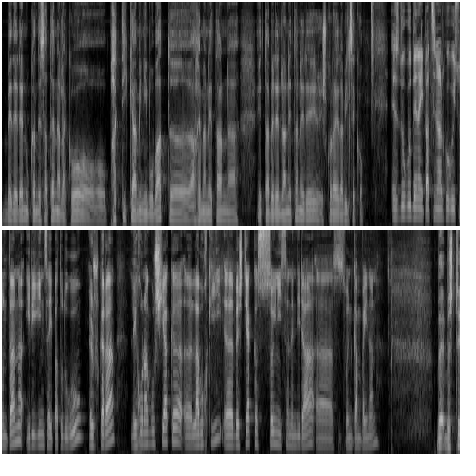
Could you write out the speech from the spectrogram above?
bederen ukan dezaten alako praktika minibo bat harremanetan eta beren lanetan ere eskora erabiltzeko. Ez dugu dena ipatzen alko goizuntan, irigintza ipatu dugu, Euskara, leho nagusiak uh, laburki, uh, bestiak zoin izanen dira uh, zuen kampainan? Be, beste...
